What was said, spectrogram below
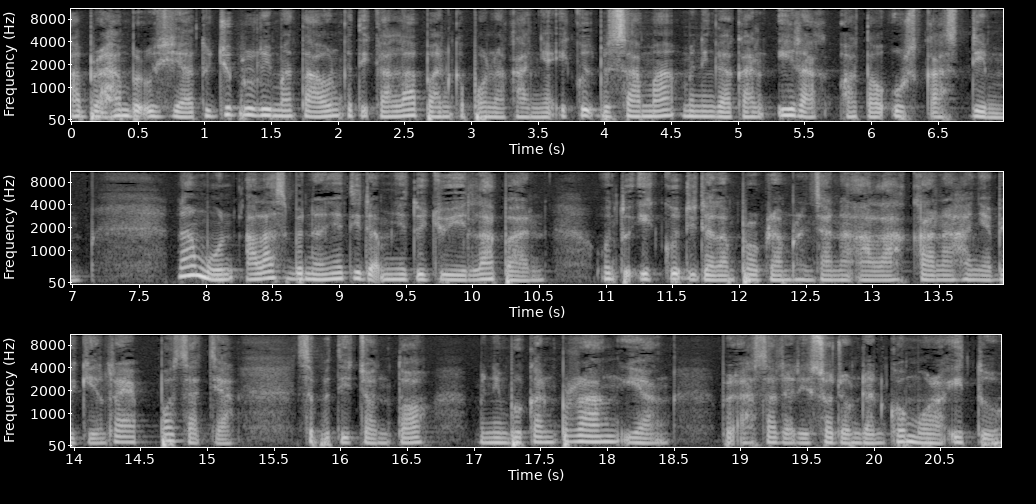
Abraham berusia 75 tahun ketika Laban keponakannya ikut bersama meninggalkan Irak atau Urkasdim. Namun Allah sebenarnya tidak menyetujui Laban untuk ikut di dalam program rencana Allah karena hanya bikin repot saja. Seperti contoh menimbulkan perang yang berasal dari Sodom dan Gomora itu.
